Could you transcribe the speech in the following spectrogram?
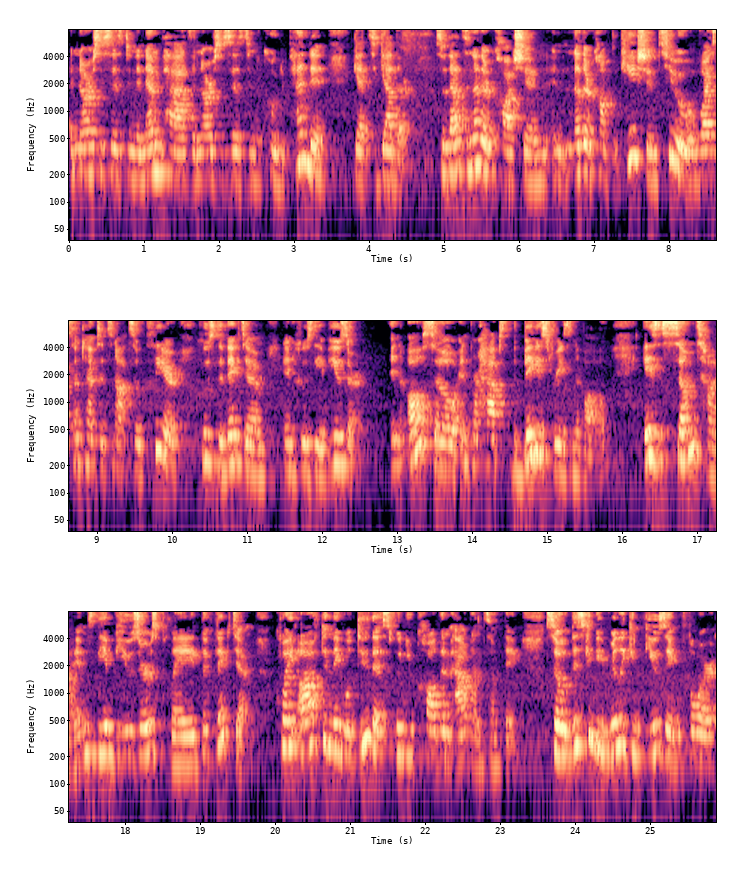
a narcissist and an empath, a narcissist and a codependent get together. So that's another caution and another complication too of why sometimes it's not so clear who's the victim and who's the abuser. And also, and perhaps the biggest reason of all, is sometimes the abusers play the victim. Quite often, they will do this when you call them out on something. So, this can be really confusing for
